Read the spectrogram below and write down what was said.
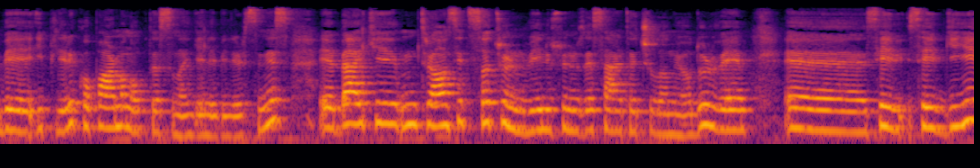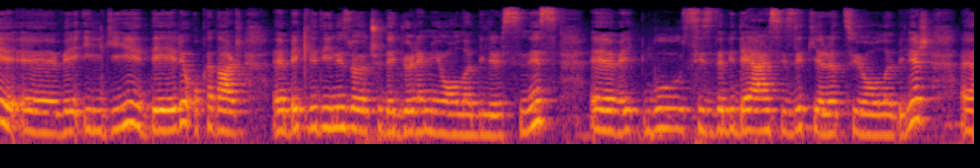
ve ipleri koparma noktasına gelebilirsiniz. E, belki transit Satürn Venüsünüze sert açılanıyordur ve e, sev, sevgiyi e, ve ilgiyi, değeri o kadar e, beklediğiniz ölçüde göremiyor olabilirsiniz ve bu sizde bir değersizlik yaratıyor olabilir. E,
